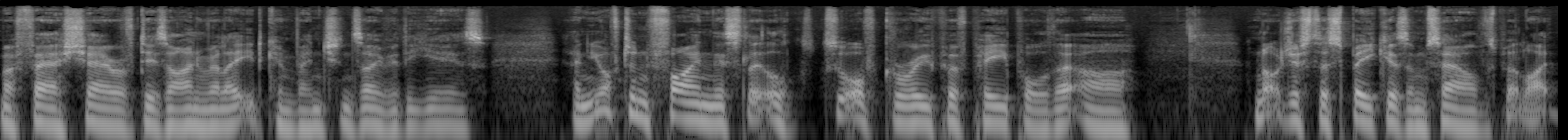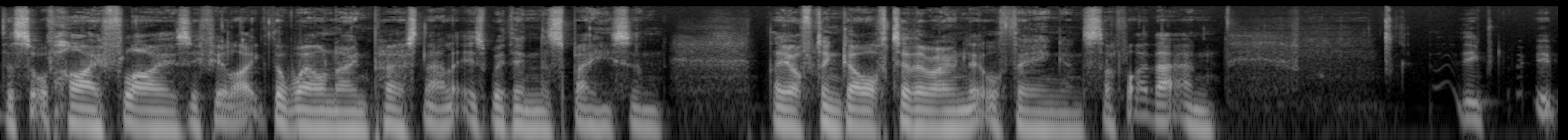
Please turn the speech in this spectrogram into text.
my fair share of design related conventions over the years, and you often find this little sort of group of people that are not just the speakers themselves, but like the sort of high flyers, if you like, the well known personalities within the space, and they often go off to their own little thing and stuff like that. And it,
